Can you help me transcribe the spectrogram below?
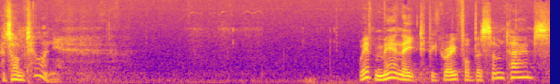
And so I'm telling you, we have a mandate to be grateful, but sometimes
